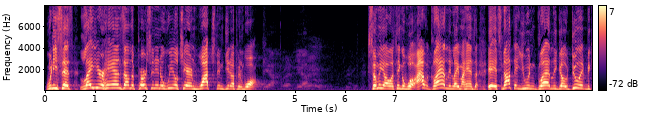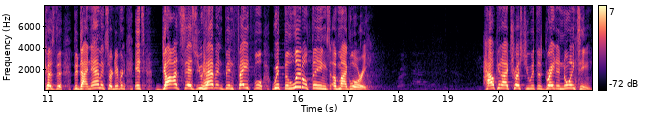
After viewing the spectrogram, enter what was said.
When He says, lay your hands on the person in a wheelchair and watch them get up and walk. Some of y'all are thinking, well, I would gladly lay my hands. It's not that you wouldn't gladly go do it because the, the dynamics are different. It's God says you haven't been faithful with the little things of my glory. How can I trust you with this great anointing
